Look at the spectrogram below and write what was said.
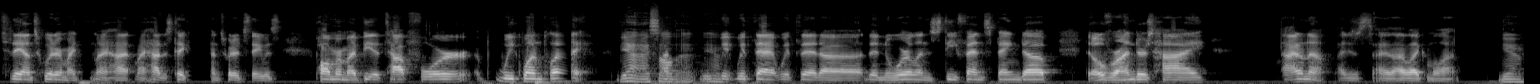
today on Twitter. My my hot my hottest take on Twitter today was Palmer might be a top four week one play. Yeah, I saw that. Yeah. With, with that with that uh, the New Orleans defense banged up, the over unders high. I don't know. I just I, I like him a lot. Yeah.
